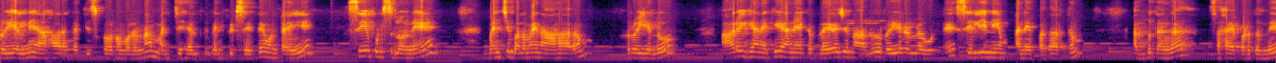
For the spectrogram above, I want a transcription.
రొయ్యల్ని ఆహారంగా తీసుకోవడం వలన మంచి హెల్త్ బెనిఫిట్స్ అయితే ఉంటాయి. సీ ఫుడ్స్లోనే మంచి బలమైన ఆహారం రొయ్యలు. ఆరోగ్యానికి అనేక ప్రయోజనాలు రొయ్యలలో ఉండే సెలీనియం అనే పదార్థం అద్భుతంగా సహాయపడుతుంది.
